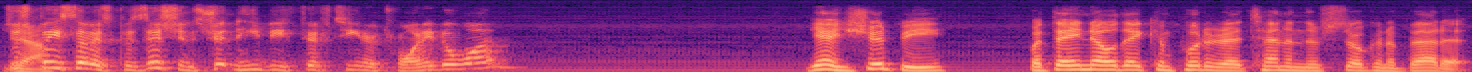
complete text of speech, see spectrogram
just yeah. based on his position, shouldn't he be fifteen or twenty to one? Yeah, he should be. But they know they can put it at 10 and they're still going to bet it.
